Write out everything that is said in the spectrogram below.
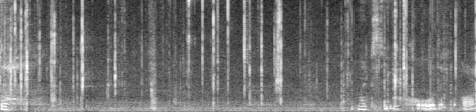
Ah. Next, you hold it on.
